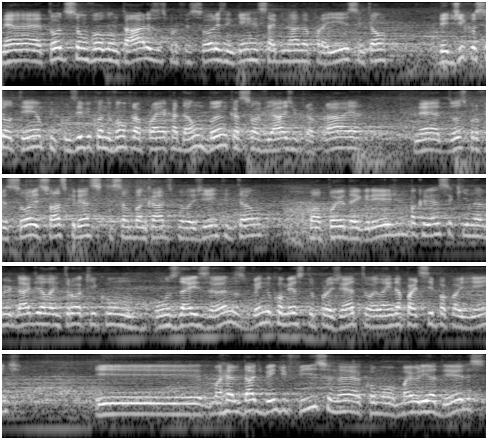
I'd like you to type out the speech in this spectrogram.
né? todos são voluntários, os professores, ninguém recebe nada para isso, então dedica o seu tempo, inclusive quando vão para a praia, cada um banca a sua viagem para a praia, né? dos professores, só as crianças que são bancadas pela gente, então com o apoio da igreja. Uma criança que, na verdade, ela entrou aqui com, uns 10 anos, bem no começo do projeto, ela ainda participa com a gente. E uma realidade bem difícil, né, como a maioria deles,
